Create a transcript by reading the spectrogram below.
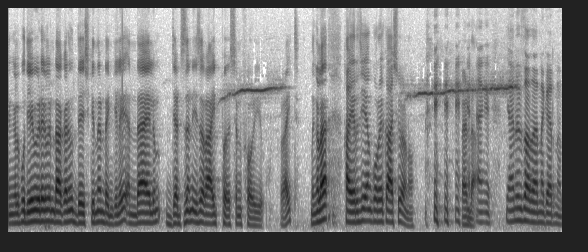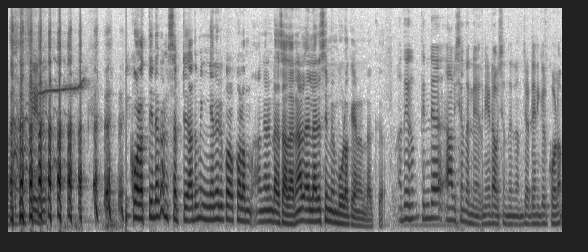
നിങ്ങൾ പുതിയ വീടുകൾ ഉണ്ടാക്കാൻ ഉദ്ദേശിക്കുന്നുണ്ടെങ്കിൽ എന്തായാലും Judson is a right person for you right നിങ്ങളെ ഹയർ ചെയ്യാൻ കുറേ കാശ് വേണോ? വേണ്ട. ഞാനൊരു സാധാരണക്കാരനാണ് കുളത്തിന്റെ കൺസെപ്റ്റ് അതും ഇങ്ങനെ ഒരു കുളം അങ്ങനെ ഉണ്ടാക്കുക. സാധാരണ എല്ലാവരും സ്വിമ്മിംഗ് പൂളൊക്കെയാണ് ഉണ്ടാക്കുക. അദ്ദേഹത്തിന്റെ ആവശ്യം തന്നെയായിരുന്നു. പിന്നീട് ആവശ്യം തന്നെയാണ് ചേട്ടാ എനിക്കൊരു കുളം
